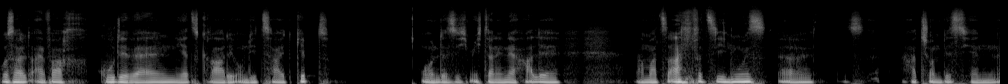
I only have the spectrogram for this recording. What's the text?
wo es halt einfach gute Wellen jetzt gerade um die Zeit gibt. Und dass ich mich dann in der Halle nach Marzahn verziehen muss, äh, das hat schon ein bisschen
